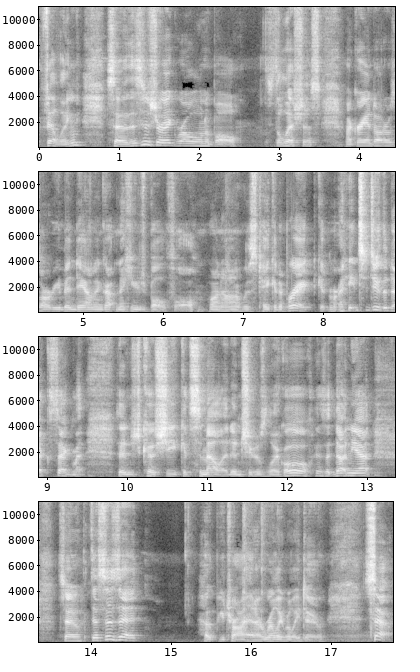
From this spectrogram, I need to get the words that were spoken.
filling. So this is your egg roll in a bowl. It's delicious. My granddaughter's already been down and gotten a huge bowl full when I was taking a break, getting ready to do the next segment. Because she could smell it and she was like, "Oh, is it done yet?" So this is it. Hope you try it. I really, really do. So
